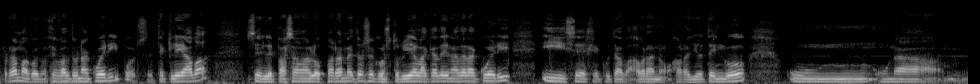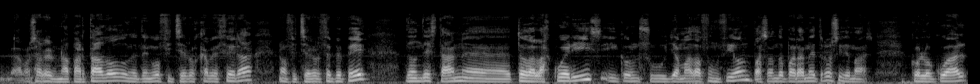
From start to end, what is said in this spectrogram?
programa. Cuando hacía falta una query, pues se tecleaba, se le pasaban los parámetros, se construía la cadena de la query y se ejecutaba. Ahora no, ahora yo tengo un, una, vamos a ver, un apartado donde tengo ficheros cabecera, no, ficheros CPP, donde están eh, todas las queries y con su llamada función, pasando parámetros y demás. Con lo cual,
